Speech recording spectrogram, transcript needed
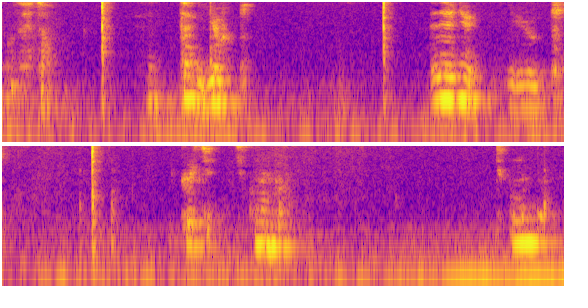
어, 살짝 살짝 이렇게 아니 아니 이렇게 그렇죠 조금만 더 조금만 더 조금만 더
